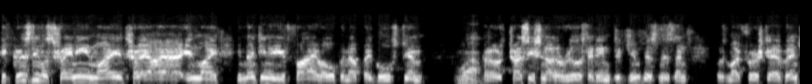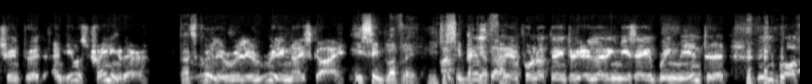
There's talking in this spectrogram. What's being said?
He, Grizzly was training in my tra- uh, in my in 1985. I opened up a Gold's Gym. Wow. Kind of transition out of real estate into gym business, and it was my first uh, venture into it. And he was training there. That's cool. Really, really, really nice guy. He seemed lovely. He just I'm seemed like he had at fun. him for not inter- letting me say bring me into it. But he brought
